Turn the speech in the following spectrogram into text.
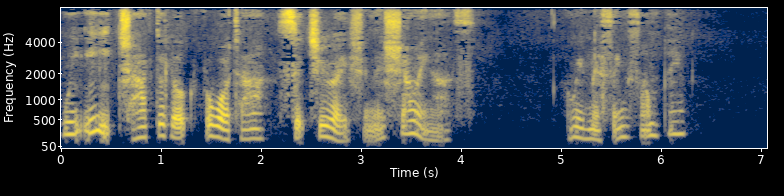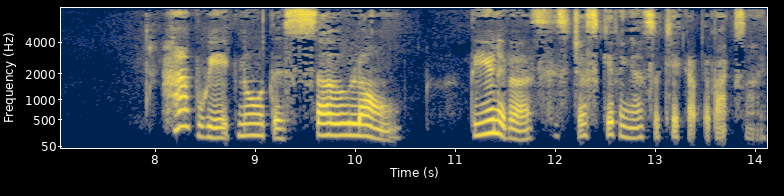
We each have to look for what our situation is showing us. Are we missing something? Have we ignored this so long? The universe is just giving us a kick up the backside.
